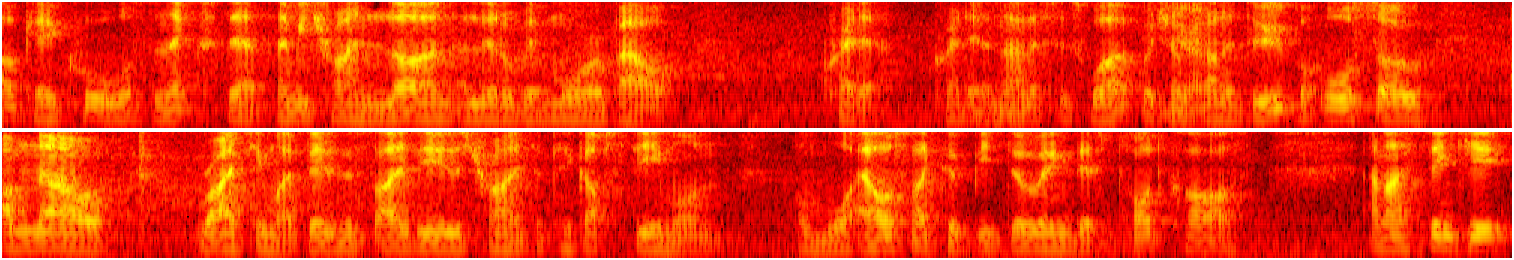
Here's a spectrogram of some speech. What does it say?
okay, cool, what's the next step? Let me try and learn a little bit more about credit credit analysis work, which I'm Yeah. trying to do, but also I'm now writing my business ideas, trying to pick up steam on on what else I could be doing, this podcast. And I think it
